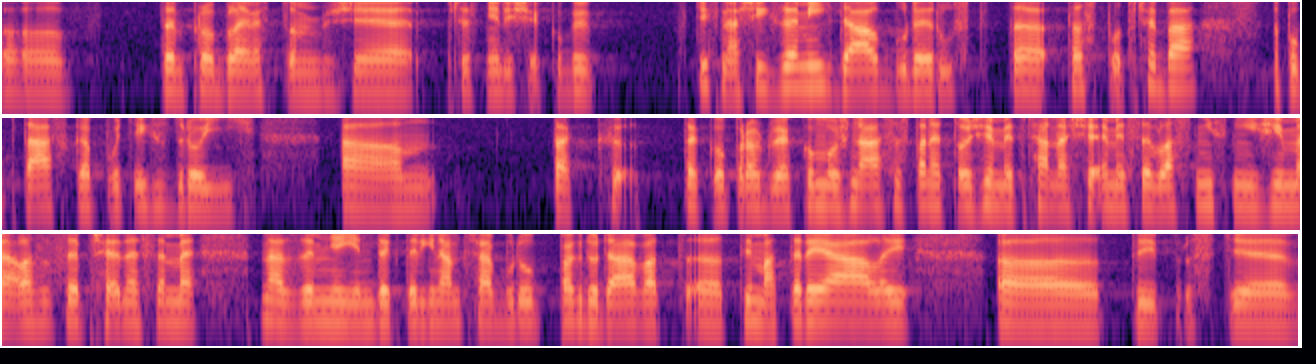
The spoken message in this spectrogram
uh, ten problém je v tom, že přesně když jakoby v těch našich zemích dál bude růst ta, ta spotřeba a poptávka po těch zdrojích, um, tak, tak opravdu jako možná se stane to, že my třeba naše emise vlastní snížíme, ale zase přeneseme na země jinde, který nám třeba budou pak dodávat uh, ty materiály, uh, ty prostě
